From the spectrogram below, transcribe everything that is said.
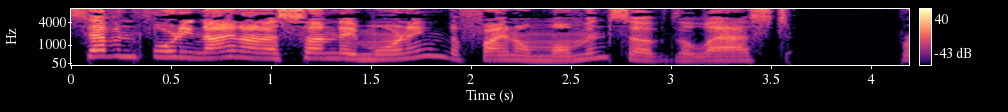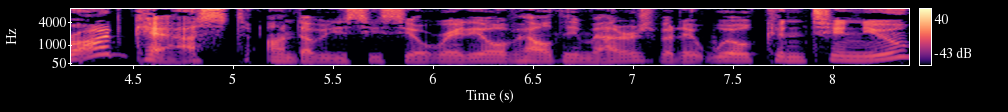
Seven forty nine on a Sunday morning, the final moments of the last broadcast on WCCO Radio of Healthy Matters, but it will continue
